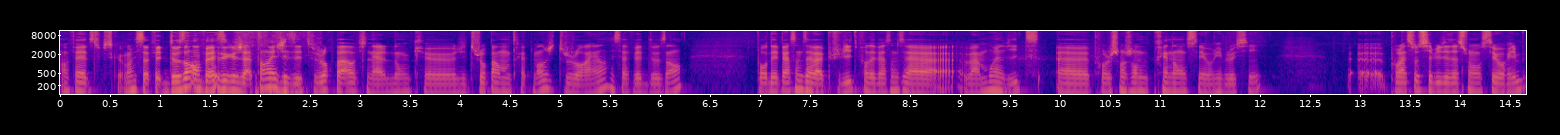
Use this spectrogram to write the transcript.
en fait, parce que moi ça fait deux ans en fait que j'attends et je les ai toujours pas au final, donc euh, j'ai toujours pas mon traitement, j'ai toujours rien et ça fait deux ans. pour des personnes, ça va plus vite, pour des personnes, ça va moins vite. pour le changement de prénom, c'est horrible aussi. pour la sociabilisation, c'est horrible.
